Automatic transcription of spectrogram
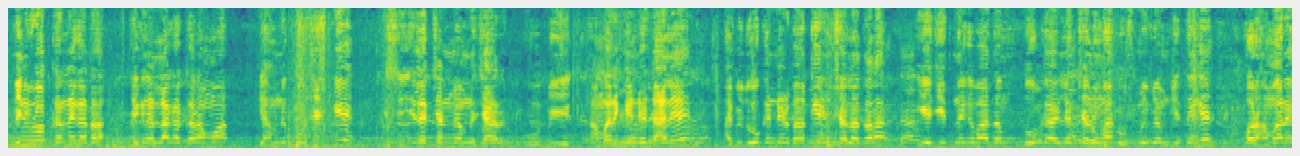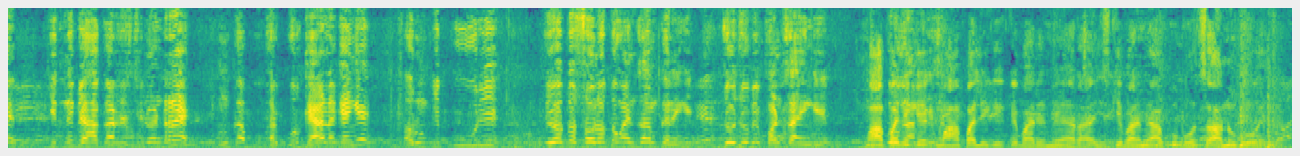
बिन विरोध करने का था, लेकिन अल्लाह का करम हुआ कि हमने कोशिश की, इस इलेक्शन में हमने चार भी हमारे कैंडिडेट डाले हैं अभी दो कैंडिडेट बाकी हैं, इंशाल्लाह ताला। ये जीतने के बाद हम दो का इलेक्शन होगा तो उसमें भी हम जीतेंगे, और हमारे जितने भी हाकर स्टूडेंट हैं, उनका भरपूर ख्याल रखेंगे, और उनकी पूरी जो तो सहूलतों का इंतज़ाम करेंगे जो जो भी फंड्स आएँगे। महापालिके महापालिके के बारे में आ रहा है इसके बारे में आपको बहुत सा अनुभव है।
